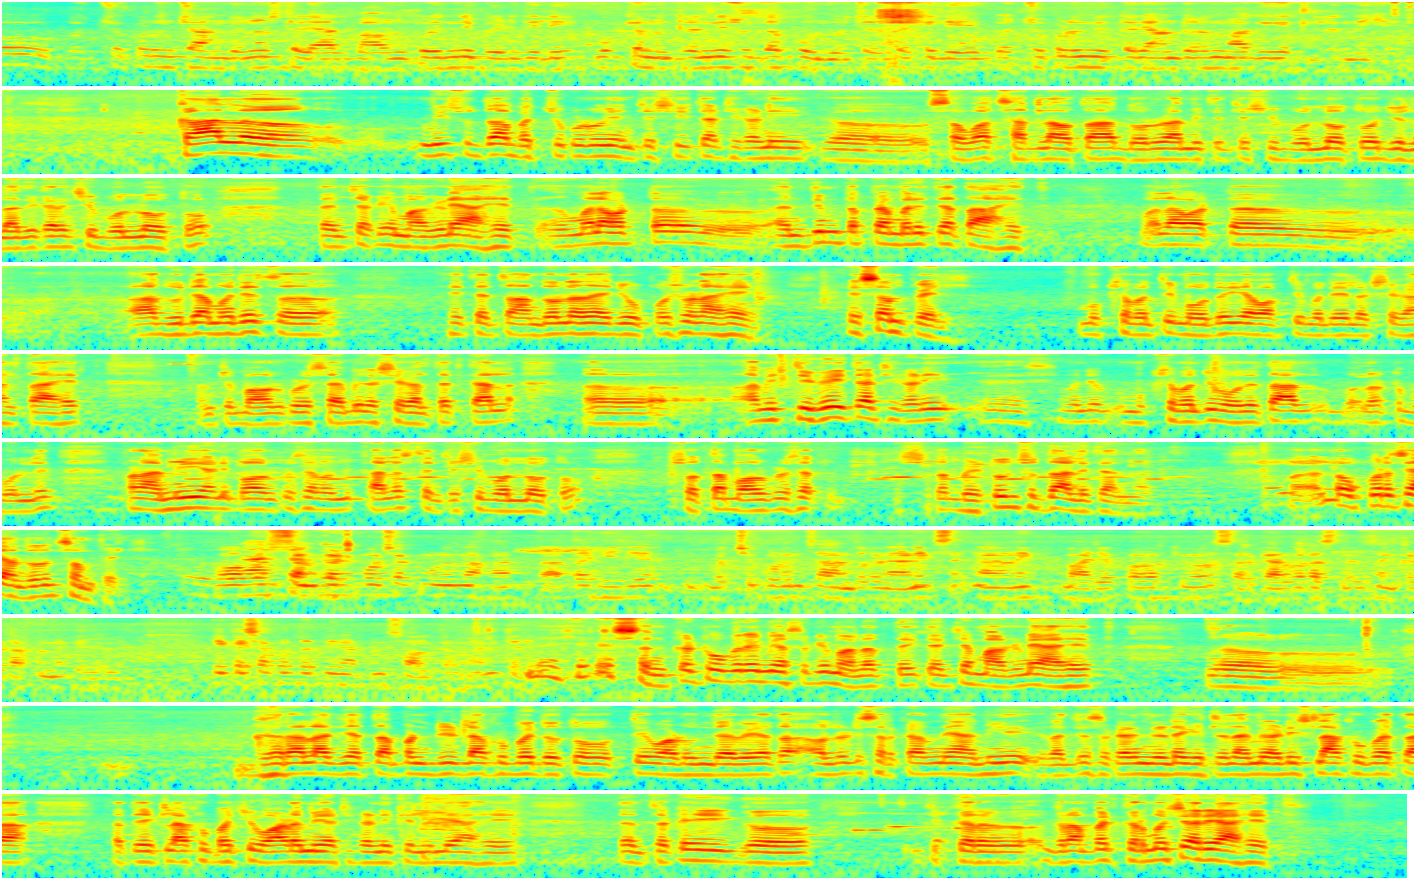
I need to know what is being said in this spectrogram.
हो बच्चू कडूंच्या आंदोलनस्थळी आज बावनकुळेंनी भेट दिली. मुख्यमंत्र्यांनी सुद्धा फोनवर चर्चा केली आहे. बच्चू कडूंनी तरी आंदोलन मागे घेतलेलं नाही आहे काल मी सुद्धा बच्चू कडू यांच्याशी त्या ठिकाणी संवाद साधला होता. दोन वेळा मी त्यांच्याशी बोललो होतो जिल्हाधिकाऱ्यांशी बोललो होतो. त्यांच्या काही मागण्या आहेत. मला वाटतं अंतिम टप्प्यामध्ये ते आता आहेत. मला वाटतं आज उद्यामध्येच हे त्याचं आंदोलन आहे जे उपोषण आहे हे संपेल. मुख्यमंत्री महोदय या बाबतीमध्ये लक्ष घालत आहेत. आमचे बावनकुळे साहेब लक्ष घालत आहेत काल आम्ही तिघंही त्या ठिकाणी म्हणजे मुख्यमंत्री महोदय तर आज मला वाटतं बोललेत. पण आम्ही आणि बावनकुळे साहेब आम्ही कालच त्यांच्याशी बोललो होतो. स्वतः बावनकुळे साहेब स्वतः भेटून सुद्धा आले त्यांना. लवकरच हे आंदोलन संपेल. हो संकटमोचक म्हणून आहात. आता हे जे बच्चू कडूंचं आंदोलन अनेक अनेक भाजपावर किंवा सरकारवर असलेलं संकट आपण केलेलं आहे. हे कशा पद्धतीने आपण सॉल्व्ह करणार हे काही संकट वगैरे मी असं काही मानत नाही. त्यांच्या मागण्या आहेत. घराला जे आता आपण दीड लाख रुपये देतो ते वाढवून द्यावे. आता ऑलरेडी सरकारने आम्ही राज्य सरकारने निर्णय घेतलेला आम्ही अडीच लाख रुपयाचा त्यात एक लाख रुपयाची वाढ मी या ठिकाणी केलेली आहे. त्यांचं काही ग जे कर ग्रामपंचायत कर्मचारी आहेत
